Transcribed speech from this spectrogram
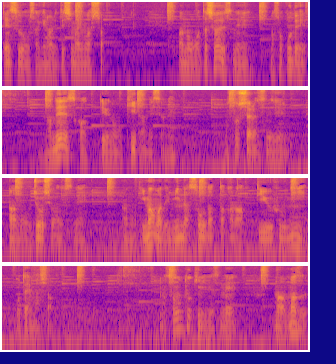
点数を下げられてしまいました。あの私はですね、まあ、そこでなんでですかっていうのを聞いたんですよね。そしたらですねあの上司はですねあの今までみんなそうだったからっていうふうに答えました。その時にですね、まあ、まず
